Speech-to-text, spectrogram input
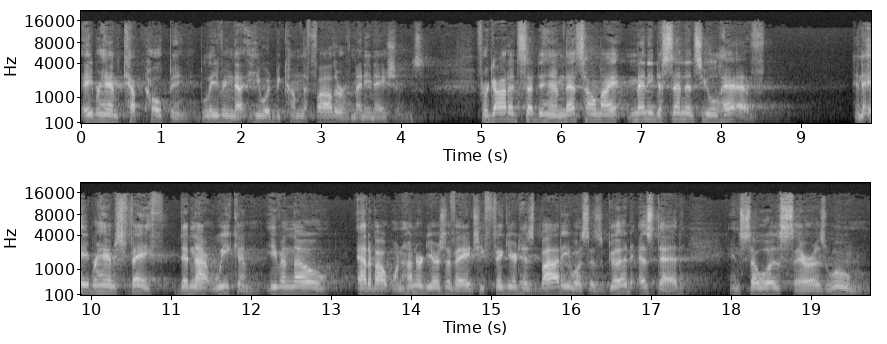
Abraham kept hoping, believing that he would become the father of many nations. For God had said to him, That's how my, many descendants you'll have. And Abraham's faith did not weaken, even though at about 100 years of age he figured his body was as good as dead, and so was Sarah's womb.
